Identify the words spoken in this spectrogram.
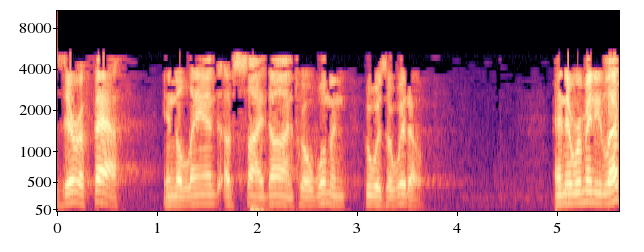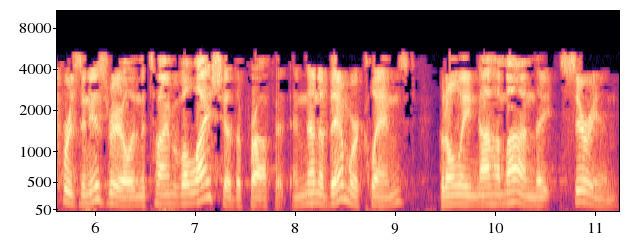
Zarephath in the land of Sidon, to a woman who was a widow. And there were many lepers in Israel in the time of Elisha the prophet, and none of them were cleansed, but only Naaman the Syrian.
